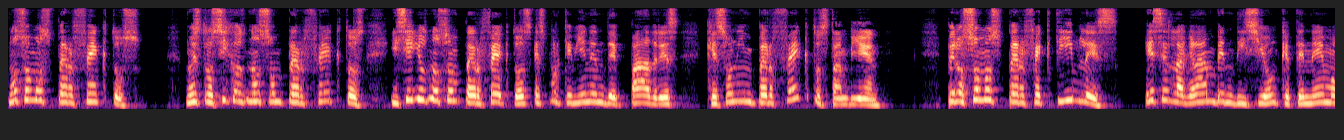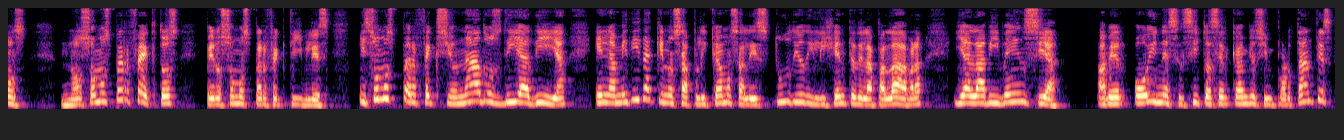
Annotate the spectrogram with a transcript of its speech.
No somos perfectos. Nuestros hijos no son perfectos. Y si ellos no son perfectos es porque vienen de padres que son imperfectos también. Pero somos perfectibles. Esa es la gran bendición que tenemos. No somos perfectos, pero somos perfectibles. Y somos perfeccionados día a día en la medida que nos aplicamos al estudio diligente de la palabra y a la vivencia. A ver, hoy necesito hacer cambios importantes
